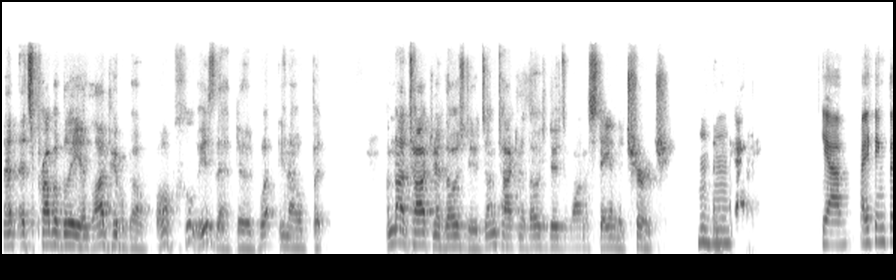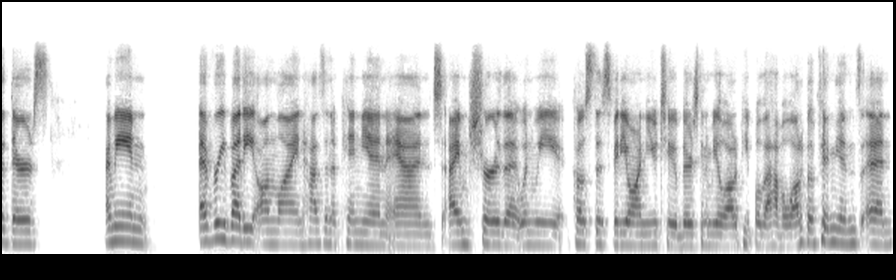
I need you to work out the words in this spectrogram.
that, that's probably a lot of people go, oh, who is that dude? What, you know, but I'm not talking to those dudes. I'm talking to those dudes that want to stay in the church Mm-hmm. Yeah, I think that there's, I mean, everybody online has an opinion and i'm sure that when we post this video on youtube there's going to be a lot of people that have a lot of opinions and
